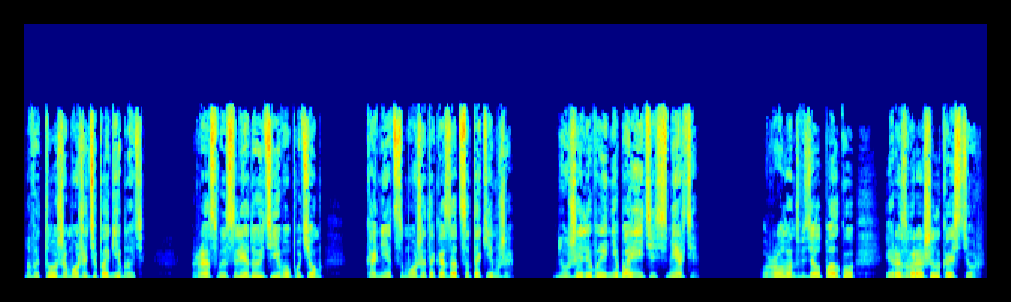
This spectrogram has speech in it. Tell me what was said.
Но вы тоже можете погибнуть. Раз вы следуете его путем, конец может оказаться таким же. Неужели вы не боитесь смерти? Роланд взял палку и разворошил костер.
